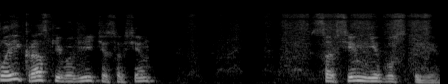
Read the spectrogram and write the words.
слои краски вы видите совсем, совсем не густые.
